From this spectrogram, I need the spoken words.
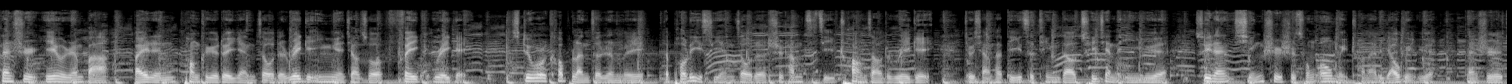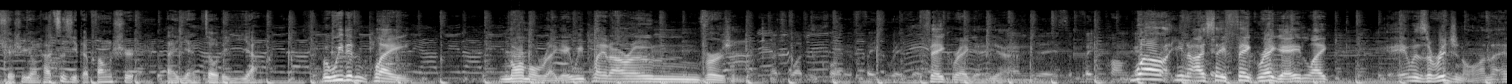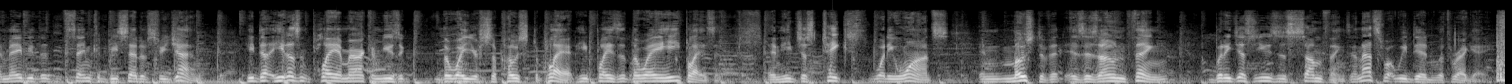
但是也有人把白人 punk 乐队演奏的 reggae 音乐叫做 fake reggae。Stewart Copeland 则认为 The Police 演奏的是他们自己创造的 reggae，就像他第一次听到崔健的音乐，虽然形式是从欧美传来的摇滚乐，但是却是用他自己的方式来演奏的一样。But we didn't play normal reggae. We played our own version. That's fake reggae. Yeah. And uh, it's a fake punk. Well, you know, I say fake reggae like it was original, and, and maybe the same could be said of Cui Jian. He, do, he doesn't play American music the way you're supposed to play it. He plays it the way he plays it. And he just takes what he wants, and most of it is his own thing, but he just uses some things. And that's what we did with reggae.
